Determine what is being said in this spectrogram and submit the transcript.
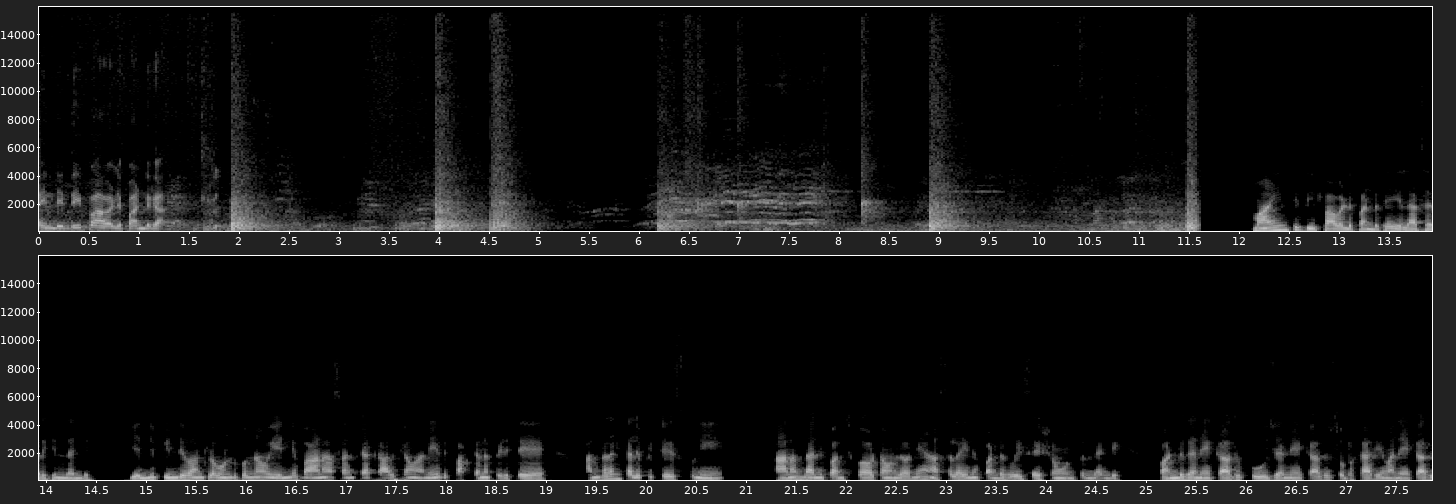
అయిపోయింది దీపావళి పండుగ. మా ఇంటి దీపావళి పండుగ ఇలా జరిగిందండి? ఎన్ని పిండి వంటలు వండుకున్నాం ఎన్ని బాణాసంచా కాల్చాం అనేది పక్కన పెడితే అందరం కలిపి చేసుకుని ఆనందాన్ని పంచుకోవటంలోనే అసలైన పండుగ విశేషం ఉంటుందండి. పండుగనే కాదు పూజ అనే కాదు శుభకార్యం అనే కాదు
